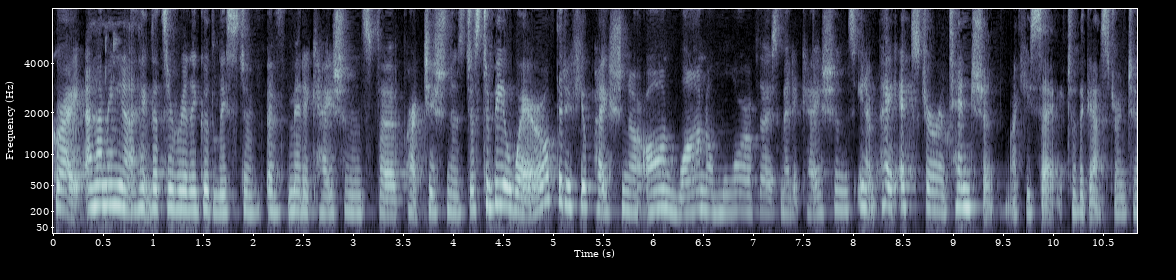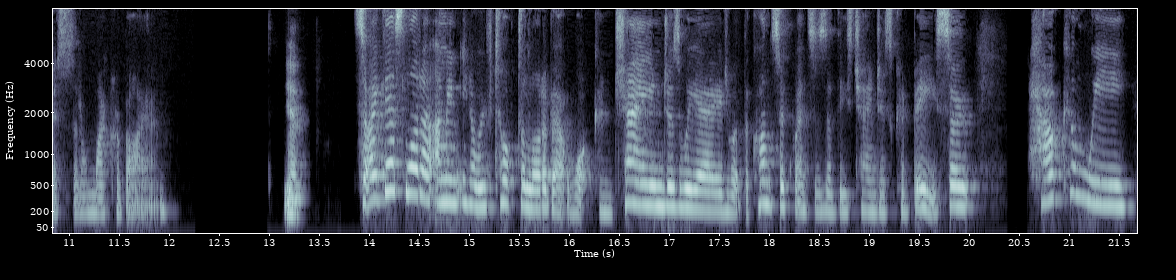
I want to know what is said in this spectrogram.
Great. And I mean, I think that's a really good list of, of medications for practitioners just to be aware of that if your patient are on one or more of those medications, you know, pay extra attention, like you say, to the gastrointestinal microbiome. Yeah. So I guess a lot of, I mean, you know, we've talked a lot about what can change as we age, what the consequences of these changes could be. So how can we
